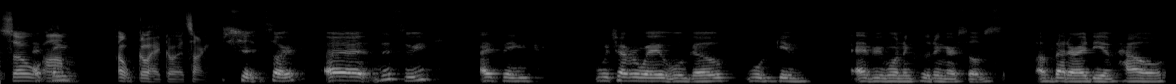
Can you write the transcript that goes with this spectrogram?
So, I um, think- oh, go ahead, go ahead. Sorry. Shit, sorry. Uh, this week, I think whichever way it will go will give everyone, including ourselves, a better idea of how,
